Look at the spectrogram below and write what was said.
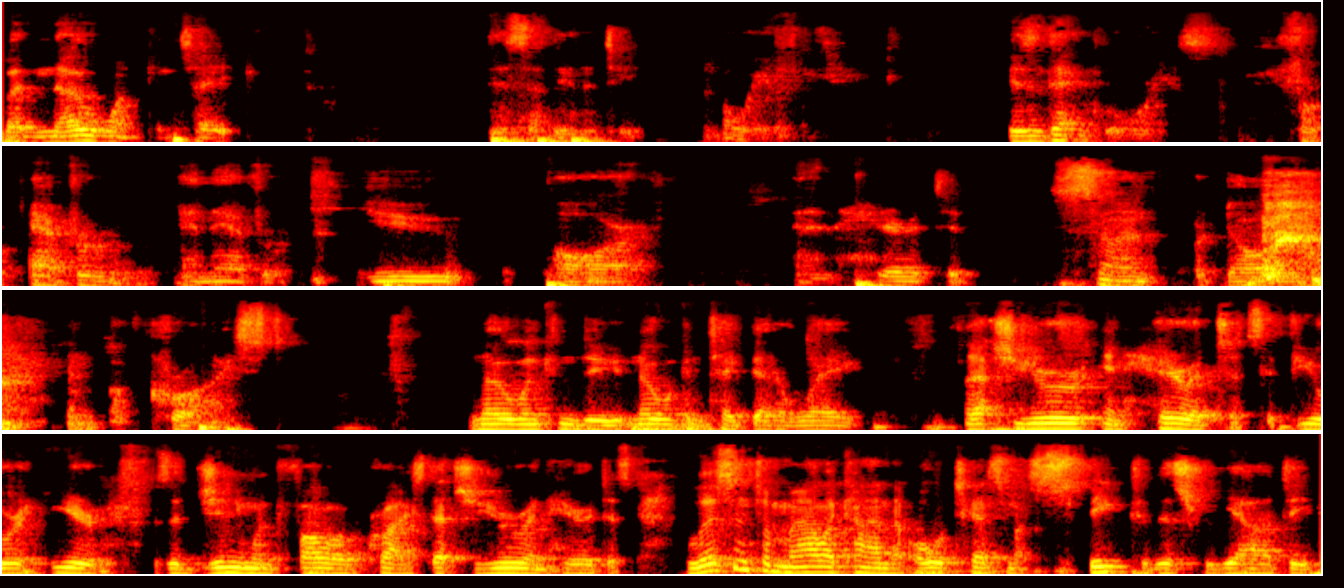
But no one can take this identity away from you. Isn't that glorious? Forever and ever, you are an inherited son or daughter of Christ. No one can do, no one can take that away. That's your inheritance. If you are here as a genuine follower of Christ, that's your inheritance. Listen to Malachi in the Old Testament speak to this reality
